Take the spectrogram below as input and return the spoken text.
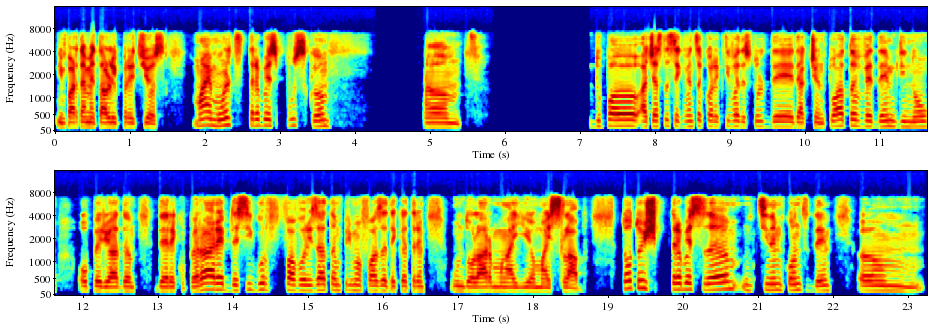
din partea metalului prețios. Mai mult, trebuie spus că um, după această secvență corectivă destul de, de accentuată, vedem din nou o perioadă de recuperare, desigur favorizată în primă fază de către un dolar mai, mai slab. Totuși, trebuie să ținem cont de um,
